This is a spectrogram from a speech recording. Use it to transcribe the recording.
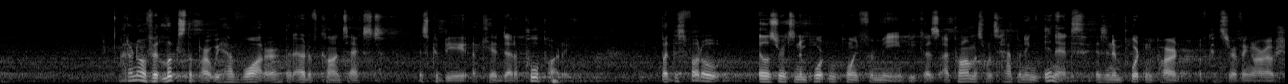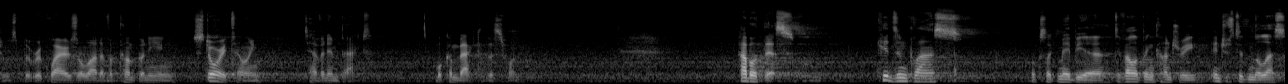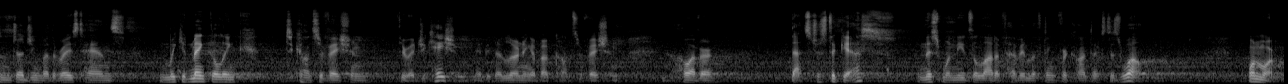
I don't know if it looks the part. We have water, but out of context, this could be a kid at a pool party. But this photo illustrates an important point for me because I promise what's happening in it is an important part of conserving our oceans, but requires a lot of accompanying storytelling to have an impact. We'll come back to this one. How about this? Kids in class, looks like maybe a developing country, interested in the lesson, judging by the raised hands, and we could make the link to conservation through education. Maybe they're learning about conservation. However, that's just a guess, and this one needs a lot of heavy lifting for context as well. One more.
